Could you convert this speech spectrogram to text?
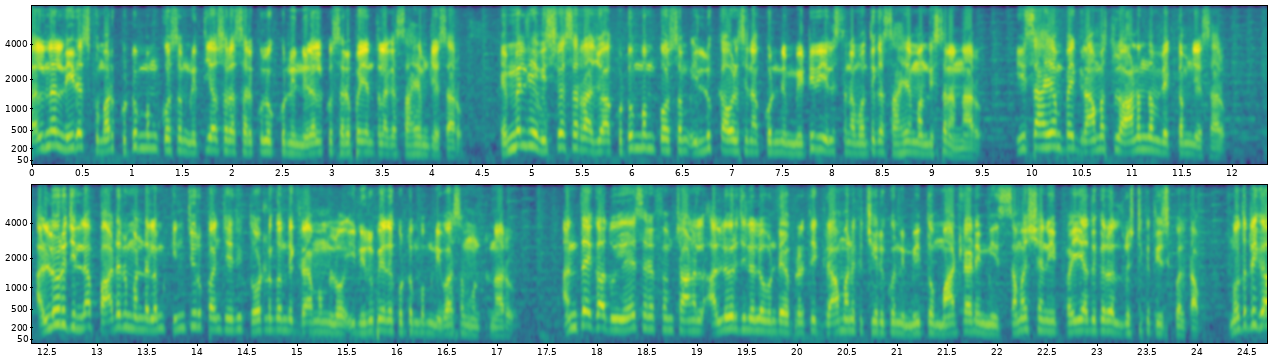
కల్నల్ నీరజ్ కుమార్ కుటుంబం కోసం నిత్యావసర సరుకులు కొన్ని నెలలకు సరిపోయేంతలాగా సహాయం చేశారు. ఎమ్మెల్యే విశ్వేశ్వరరాజు ఆ కుటుంబం కోసం ఇల్లు కావలసిన కొన్ని మెటీరియల్స్ తన వంతుగా సహాయం అందిస్తానన్నారు. ఈ సహాయంపై గ్రామస్తులు ఆనందం వ్యక్తం చేశారు. అల్లూరు జిల్లా పాడేరు మండలం కించూరు పంచాయతీ తోట్లగొంది గ్రామంలో ఈ నిరుపేద కుటుంబం నివాసం ఉంటున్నారు. అంతేకాదు ఏఎస్ఆర్ఎఫ్ఎం ఛానల్ అల్లూరు జిల్లాలో ఉండే ప్రతి గ్రామానికి చేరుకుని మీతో మాట్లాడి మీ సమస్యని పై అధికారుల దృష్టికి తీసుకెళ్తాం మొదటిగా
